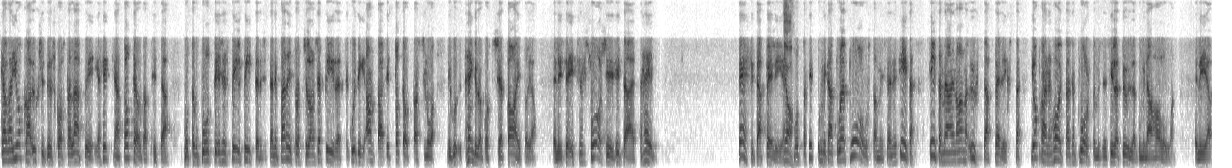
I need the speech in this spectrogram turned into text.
käydä joka yksityiskohta läpi ja sitten sinä toteutat sitä. Mutta kun puhuttiin esimerkiksi Bill Petersistä, niin Päritrotsilla on se piirre, että se kuitenkin antaa sitten toteuttaa sinua niin kuin henkilökohtaisia taitoja. Eli se itse asiassa suosii sitä, että hei, tee sitä peliä. Joo. Mutta sitten kun mitä tulee puolustamiseen, niin siitä, siitä me aina anna yhtään periksi. Että jokainen hoitaa sen puolustamisen sillä tyylillä, kun minä haluan. Eli ja,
